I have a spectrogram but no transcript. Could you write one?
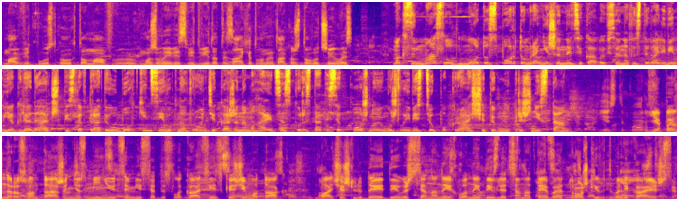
мав відпустку, хто мав е, можливість відвідати захід, вони також долучились. Максим Маслов мотоспортом раніше не цікавився. На фестивалі він як глядач після втрати обох кінцівок на фронті каже, намагається скористатися кожною можливістю покращити внутрішній стан. Є певне розвантаження, змінюється місце дислокації, скажімо так. Бачиш людей, дивишся на них, вони дивляться на тебе, трошки відволікаєшся.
